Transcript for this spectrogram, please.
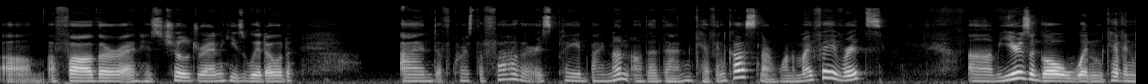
Um, a father and his children. He's widowed. And of course, the father is played by none other than Kevin Costner, one of my favorites. Um, years ago, when Kevin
